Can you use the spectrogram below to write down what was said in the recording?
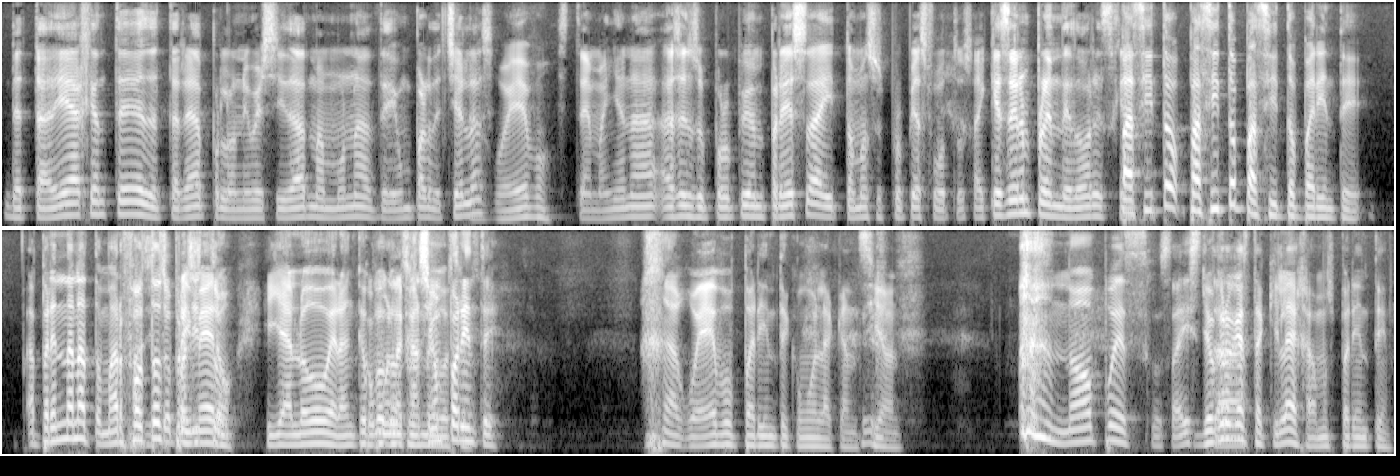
De tarea, gente, de tarea por la universidad mamona de un par de A chelas. huevo. Este, mañana hacen su propia empresa y toman sus propias fotos. Hay que ser emprendedores, gente. Pasito, pasito, pasito, pariente. Aprendan a tomar fotos Pasito, primero y ya luego verán qué Como la canción, pariente. A huevo, pariente, como la canción. no, pues Pues ahí está. yo creo que hasta aquí la dejamos, pariente.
